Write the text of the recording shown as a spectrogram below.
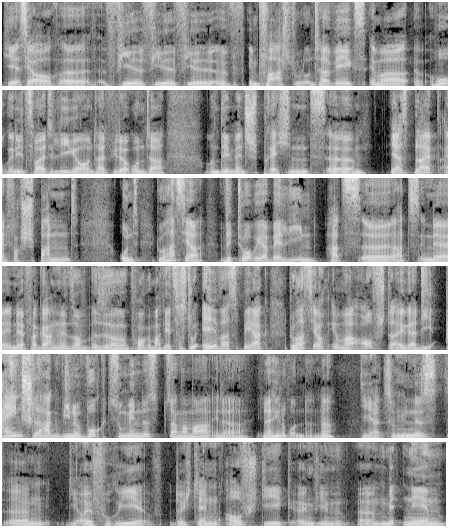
Hier ist ja auch äh, viel, viel, viel äh, im Fahrstuhl unterwegs, immer hoch in die zweite Liga und halt wieder runter. Und dementsprechend äh, ja, es bleibt einfach spannend. Und du hast ja, Victoria Berlin hat's, äh, hat's in der, in der vergangenen Saison vorgemacht. Jetzt hast du Elversberg. Du hast ja auch immer Aufsteiger, die einschlagen wie eine Wucht, zumindest, sagen wir mal, in der, in der Hinrunde, ne? Die ja zumindest ähm, die Euphorie durch den Aufstieg irgendwie äh, mitnehmen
